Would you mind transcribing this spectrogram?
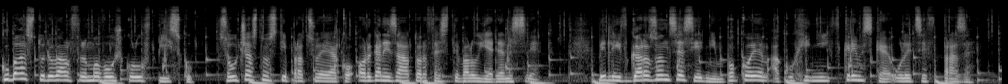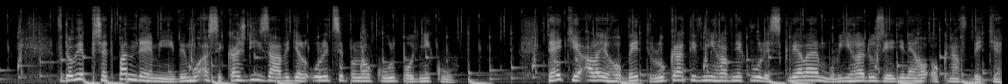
Kuba studoval filmovou školu v Písku. V současnosti pracuje jako organizátor festivalu Jeden svět. Bydlí v Garzonce s jedním pokojem a kuchyní v Krymské ulici v Praze. V době před pandémií by mu asi každý záviděl ulici plnou kůl podniků. Teď je ale jeho byt lukrativní hlavně kvůli skvělému výhledu z jediného okna v bytě.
